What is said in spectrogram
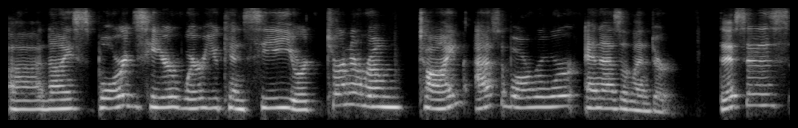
uh, nice boards here where you can see your turnaround time as a borrower and as a lender. This is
